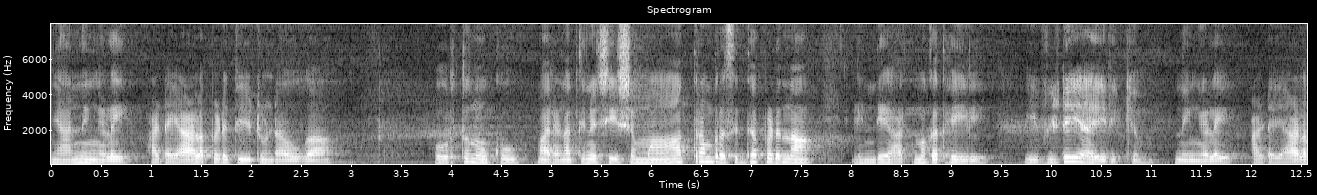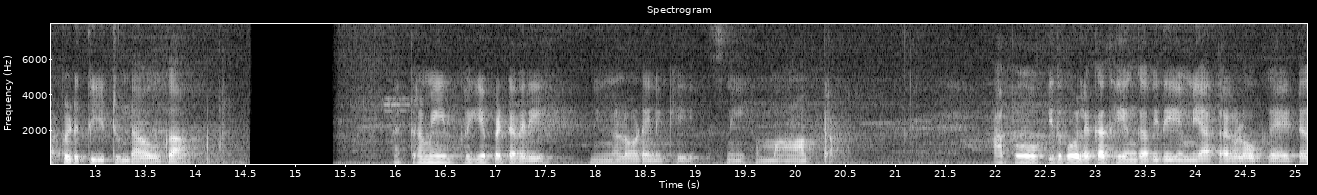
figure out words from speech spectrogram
ഞാൻ നിങ്ങളെ അടയാളപ്പെടുത്തിയിട്ടുണ്ടാവുക? ഓർത്തു നോക്കൂ മരണത്തിനു ശേഷം മാത്രം പ്രസിദ്ധപ്പെടുന്ന എന്റെ ആത്മകഥയിൽ എവിടെയായിരിക്കും നിങ്ങളെ അടയാളപ്പെടുത്തിയിട്ടുണ്ടാവുക? അത്രമേൽ പ്രിയപ്പെട്ടവരെ നിങ്ങളോടെനിക്ക് സ്നേഹം മാത്രം. അപ്പോൾ ഇതുപോലെ കഥയും കവിതയും യാത്രകളും ഒക്കെ ആയിട്ട്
